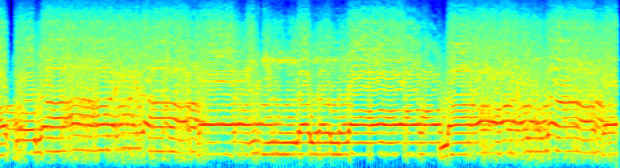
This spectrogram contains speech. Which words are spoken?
হাতলা ইলাহা ইল্লাল্লাহ। লা ইলাহা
